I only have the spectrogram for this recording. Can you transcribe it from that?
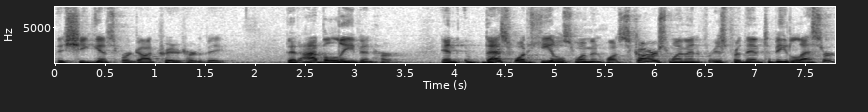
that she gets where God created her to be, that I believe in her. And that's what heals women. What scars women is for them to be lesser,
